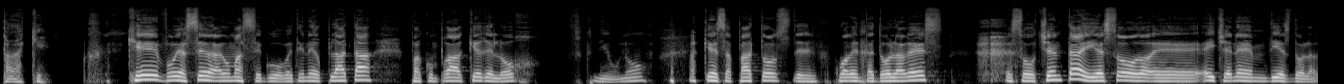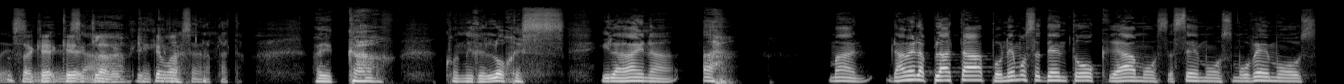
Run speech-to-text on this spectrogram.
¿Para qué? ¿Qué voy a hacer algo más seguro? ¿Voy a tener plata para comprar qué reloj? Ni uno. ¿Qué zapatos de 40 dólares? Eso 80 y eso HM 10 dólares. O sea, ¿qué, qué, claro, ¿qué, ¿qué, más? hacer la plata? Oye, con mis relojes y la vaina. Ah, man, dame la plata, ponemos adentro, creamos, hacemos, movemos.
